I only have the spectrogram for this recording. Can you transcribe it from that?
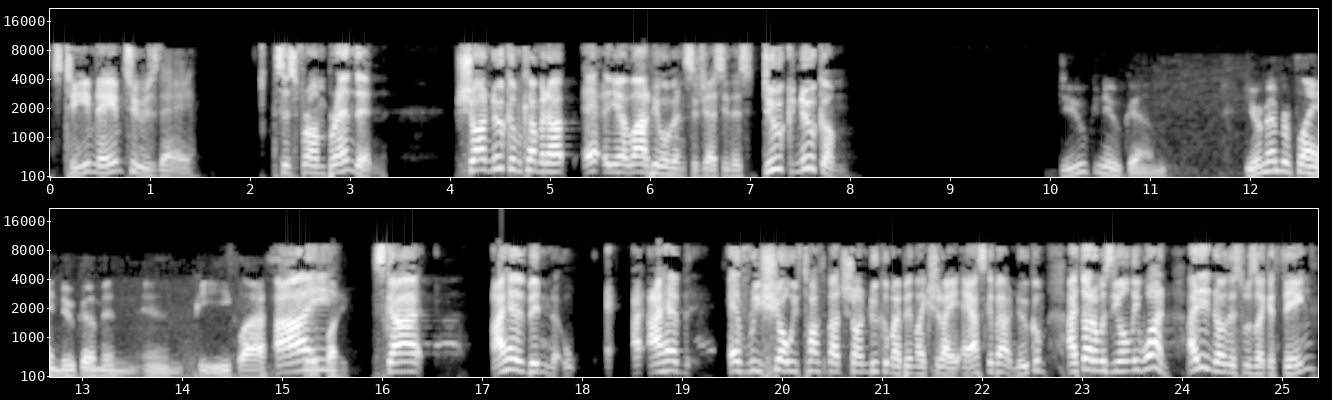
it's Team Name Tuesday. This is from Brendan. Sean Newcomb coming up. Eh, Yeah, a lot of people have been suggesting this. Duke Nukem. Duke Nukem. Do you remember playing Nukem in in PE class? I, like Scott, I have been, I, I have Every show we've talked about Sean Newcomb, I've been like, should I ask about Newcomb? I thought it was the only one. I didn't know this was like a thing.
